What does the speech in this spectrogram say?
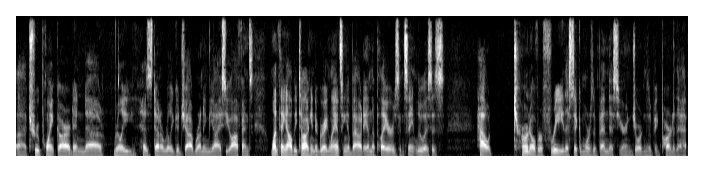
uh, true point guard and uh, really has done a really good job running the ISU offense. One thing I'll be talking to Greg Lansing about and the players in St. Louis is how turnover free the Sycamores have been this year, and Jordan's a big part of that.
